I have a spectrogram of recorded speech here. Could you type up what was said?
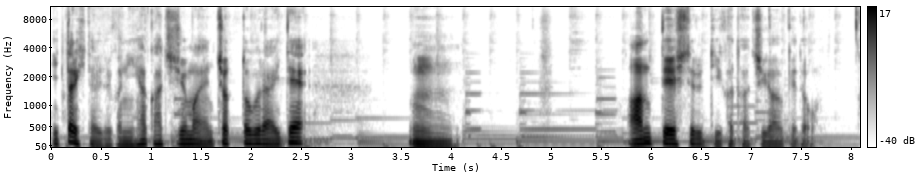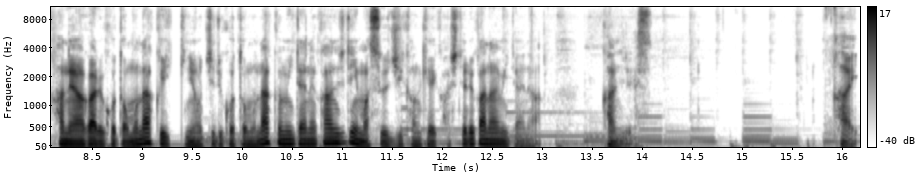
行ったり来たりというか280万円ちょっとぐらいで、うん、安定してるって言い方は違うけど、跳ね上がることもなく一気に落ちることもなくみたいな感じで今数時間経過してるかなみたいな感じです。はい。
